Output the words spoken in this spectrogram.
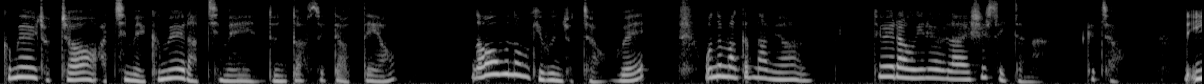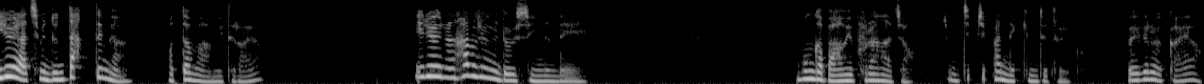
금요일 좋죠? 아침에, 금요일 아침에 눈 떴을 때 어때요? 너무너무 기분 좋죠? 왜? 오늘만 끝나면 토요일하고 일요일날 쉴 수 있잖아. 그쵸? 근데 일요일 아침에 눈 딱 뜨면 어떤 마음이 들어요? 일요일은 하루 종일 놀 수 있는데 뭔가 마음이 불안하죠? 좀 찝찝한 느낌도 들고. 왜 그럴까요?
